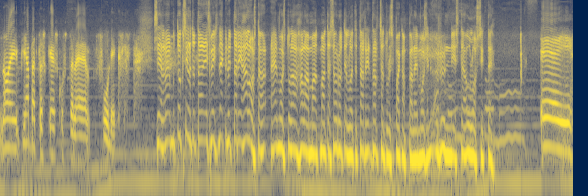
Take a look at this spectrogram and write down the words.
noi jäbät tuossa keskustelee Fudiksesta. Selvä, mutta onko siellä tota, esimerkiksi näkynyt Tarja Halosta? Hän voisi tulla halaamaan, kun mä oon tässä odotellut, että Tartsan tulisi paikan päälle ja mä voisin rynniä sitä ulos sitten. Ei,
